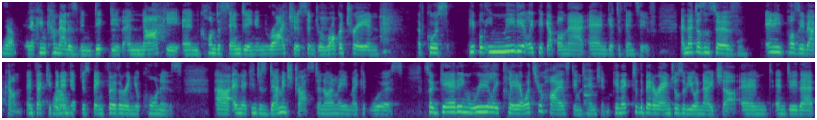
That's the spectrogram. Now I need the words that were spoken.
Yeah. And it can come out as vindictive and narky and condescending and righteous and derogatory. And of course, people immediately pick up on that and get defensive. And that doesn't serve mm-hmm. Any positive outcome. In fact, you can wow. end up just being further in your corners uh, and it can just damage trust and only make it worse. So, getting really clear what's your highest intention? Connect to the better angels of your nature and, and do that.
